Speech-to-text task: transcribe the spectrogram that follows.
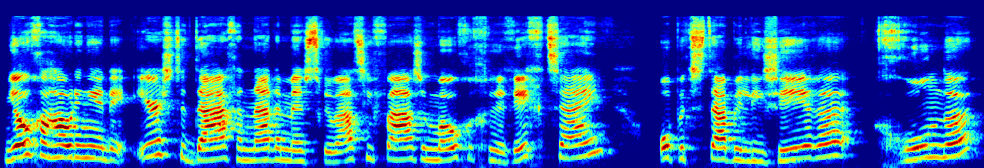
Yoga-houdingen in de eerste dagen na de menstruatiefase mogen gericht zijn op het stabiliseren, gronden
